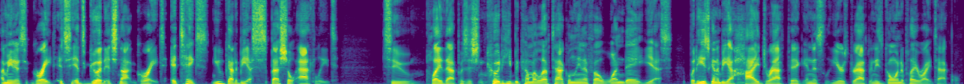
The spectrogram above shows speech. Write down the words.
I mean, it's great. It's it's good. It's not great. It takes you've got to be a special athlete to play that position. Could he become a left tackle in the NFL one day? Yes. But he's going to be a high draft pick in this year's draft, and he's going to play right tackle.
